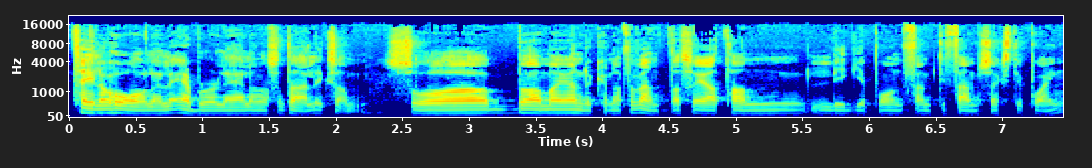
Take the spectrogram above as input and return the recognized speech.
Taylor Hall eller Eberle eller något sånt där liksom. Så bör man ju ändå kunna förvänta sig att han ligger på en 55-60 poäng.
